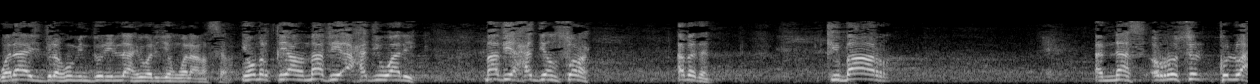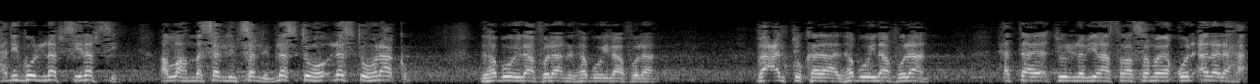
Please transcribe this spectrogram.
ولا يجد له من دون الله وليا ولا نصيرا. يوم القيامة ما في أحد يواليك ما في أحد ينصرك أبدا. كبار الناس الرسل كل واحد يقول نفسي نفسي. اللهم سلم سلم. لست لست هناكم. اذهبوا إلى فلان اذهبوا إلى فلان. فعلت كذا اذهبوا إلى فلان. حتى ياتوا النبي صلى الله عليه وسلم ويقول أنا لها.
